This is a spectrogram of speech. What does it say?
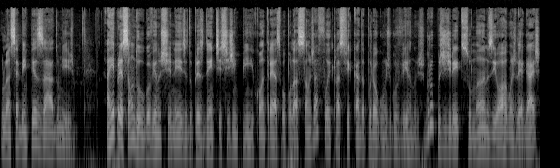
O lance é bem pesado mesmo. A repressão do governo chinês e do presidente Xi Jinping contra essa população já foi classificada por alguns governos, grupos de direitos humanos e órgãos legais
